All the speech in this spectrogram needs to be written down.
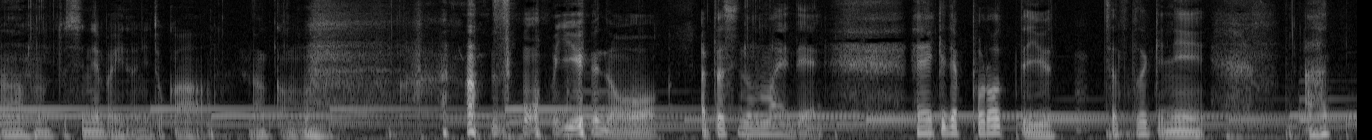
ああほんと死ねばいいのにとかなんかもう そういうのを私の前で平気でポロって言っちゃった時にあって。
